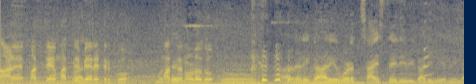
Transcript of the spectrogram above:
ನಾಳೆ ಮತ್ತೆ ಮತ್ತೆ ಬೇರೆ ಟ್ರಿಪ್ಪು ಮತ್ತೆ- ನೋಡೋದು. ಆಲ್ರೆಡಿ ಗಾಡಿ ಹೊಡೆದು ಸಾಯಿಸ್ತಾ ಇದ್ದೀವಿ ಗಾಡೀಲಿ ಏನಿಲ್ಲ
